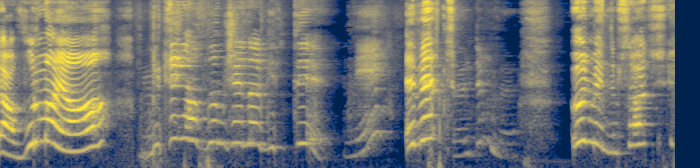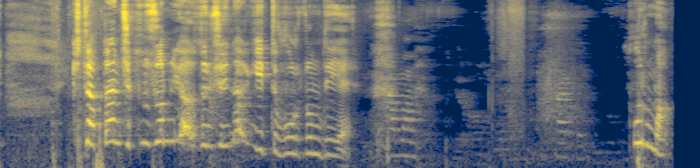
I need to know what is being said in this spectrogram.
ya vurma ya. Bütün yazdığım şeyler gitti. Ne? Evet. Öldün mü? Ölmedim sadece. Kitaptan çıktı sonra yazdığım şeyler gitti vurdun diye. Tamam. Pardon. Vurma.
